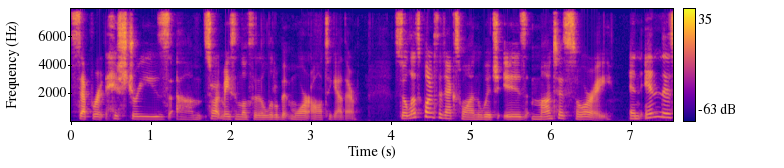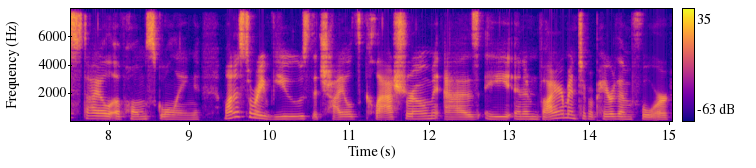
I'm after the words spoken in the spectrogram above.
separate histories. Um, Charlotte Mason looks at it a little bit more altogether. So let's go on to the next one, which is Montessori. And in this style of homeschooling, Montessori views the child's classroom as a, an environment to prepare them for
